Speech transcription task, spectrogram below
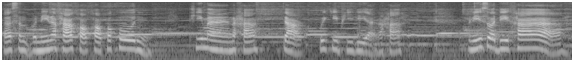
และสำหรับวันนี้นะคะขอขอบพระคุณที่มานะคะจากวิกิพีเดียนะคะ วันนี้สวัสดีค่ะ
